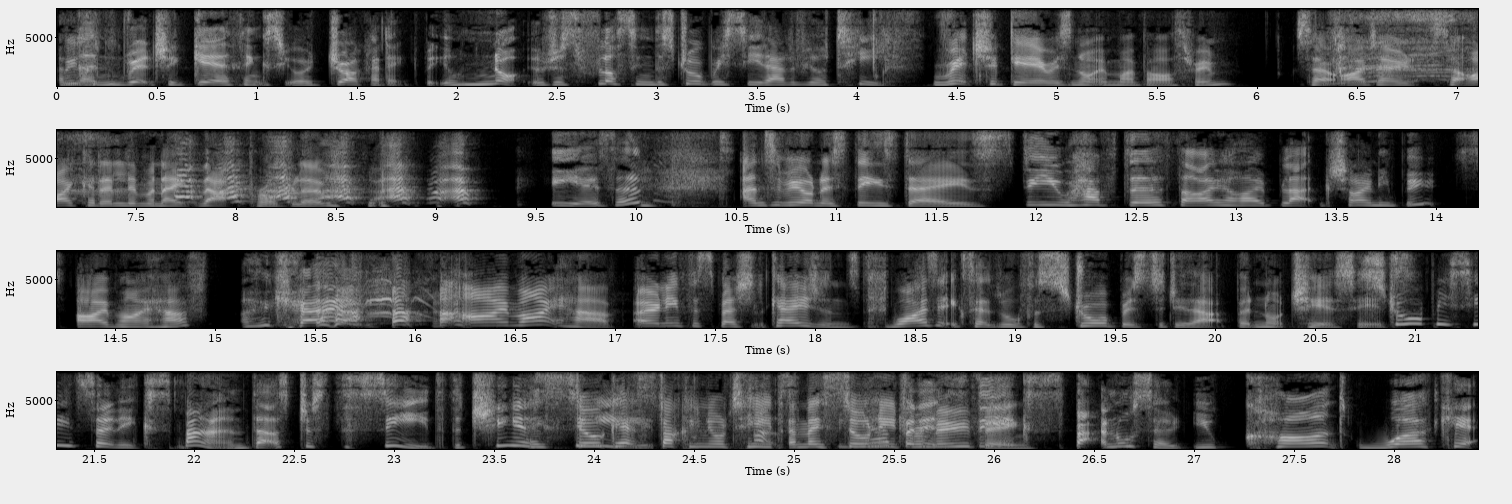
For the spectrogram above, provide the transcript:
And We then Richard Gere thinks you're a drug addict, but you're not. You're just flossing the strawberry seed out of your teeth. Richard Gere is not in my bathroom. So I don't so I could eliminate that problem. He isn't. and to be honest, these days Do you have the thigh high black shiny boots? I might have. Okay. I might have, only for special occasions. Why is it acceptable for strawberries to do that, but not chia seeds? Strawberry seeds don't expand. That's just the seed. The chia seeds. They still get stuck in your teeth and they still yeah, need but it's the removing. expa- and also, you can't work it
